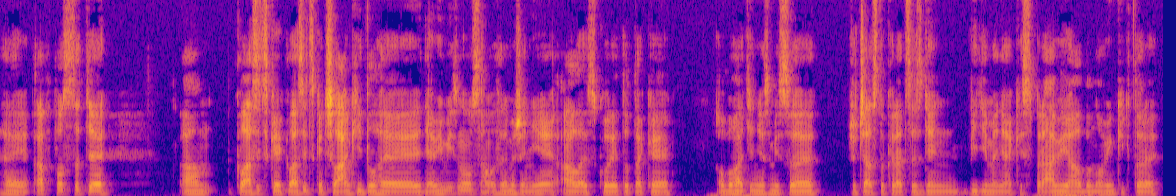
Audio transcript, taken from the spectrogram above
Hej, a v podstate um, klasické, klasické články dlhé nevymiznú, samozrejme, že nie, ale skôr je to také obohatenie zmysle, že častokrát cez deň vidíme nejaké správy alebo novinky, ktoré,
